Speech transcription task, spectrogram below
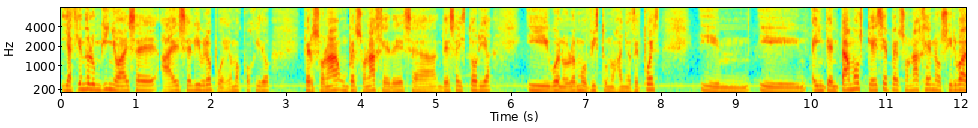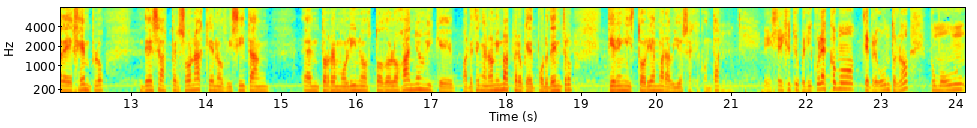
y haciéndole un guiño a ese, a ese libro, pues hemos cogido un personaje de esa, de esa historia y bueno, lo hemos visto unos años después y, e intentamos que ese personaje nos sirva de ejemplo de esas personas que nos visitan en Torremolinos todos los años y que parecen anónimas, pero que por dentro tienen historias maravillosas que contar. Eh, Sergio, tu película es como, te pregunto, ¿no? Como un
